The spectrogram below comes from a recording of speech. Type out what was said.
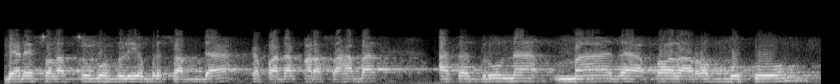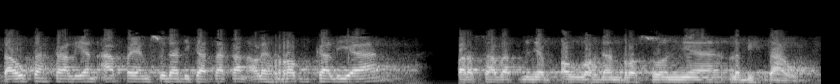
beres sholat subuh beliau bersabda kepada para sahabat, atadruna madza qala rabbukum? Tahukah kalian apa yang sudah dikatakan oleh Rabb kalian? Para sahabat menjawab Allah dan Rasulnya lebih tahu.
